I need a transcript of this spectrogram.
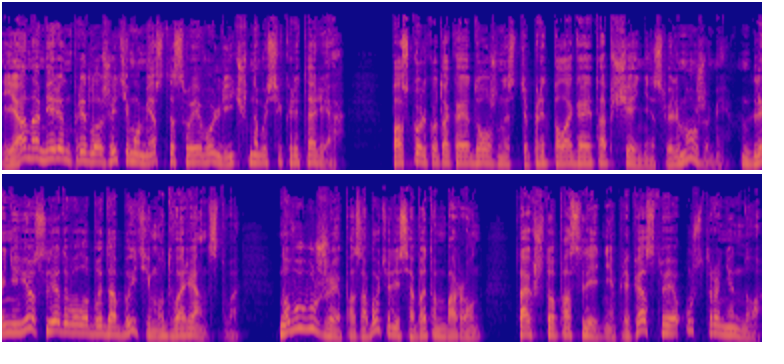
Я намерен предложить ему место своего личного секретаря. Поскольку такая должность предполагает общение с вельможами, для нее следовало бы добыть ему дворянство. Но вы уже позаботились об этом, барон, так что последнее препятствие устранено.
